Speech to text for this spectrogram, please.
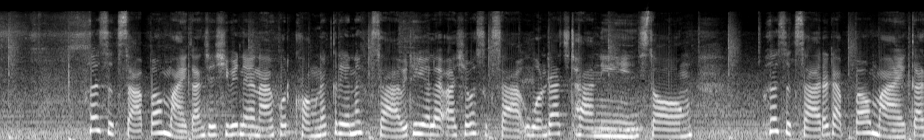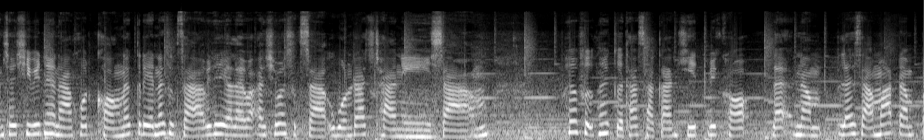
1. เพื่อศึกษาเป้าหมายการใช้ชีวิตในอนาคตของนักเรียนนักศึกษาวิทยาลัยอาชีวศึกษาอุบลราชธานี 2. เพื่อศึกษาระดับเป้าหมาย การใช้ชีวิตในอนาคตของนักเรียนนักศึกษาวิทยาลัยอาชีวศึกษาอุบลราชธานี 3. เพื่อฝึกให้เกิดทักษะการคิดวิเคราะห์ และนำและสามารถนำไป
